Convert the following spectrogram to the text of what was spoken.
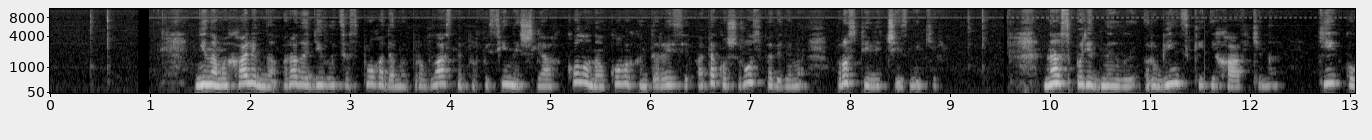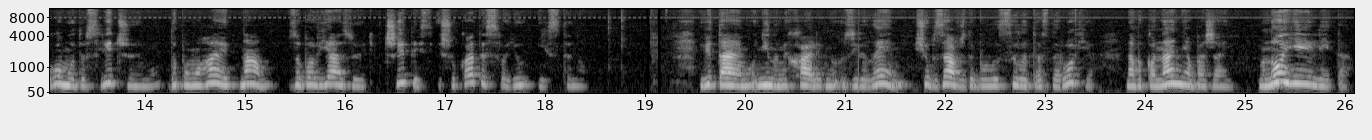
Ніна Михайлівна радо ділиться спогадами про власний професійний шлях, коло наукових інтересів, а також розповідями про співвітчизників. Нас поріднили Рубінський і Хавкіна. Ті, кого ми досліджуємо, допомагають нам, зобов'язують вчитись і шукати свою істину. Вітаємо Ніну Михайлівну з ювілеєм, щоб завжди були сили та здоров'я на виконання бажань. Многії літа!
